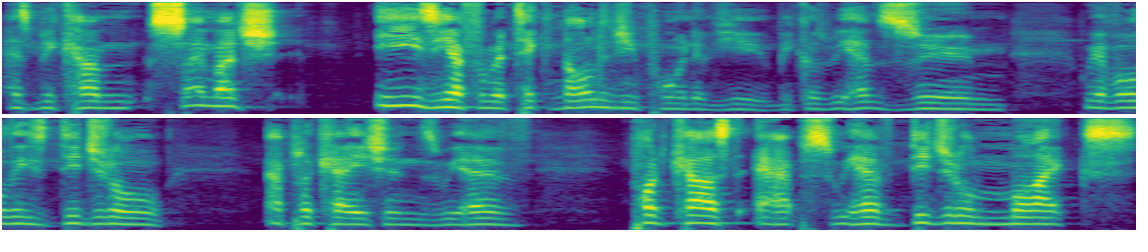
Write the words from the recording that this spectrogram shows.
has become so much easier from a technology point of view because we have Zoom, we have all these digital applications, we have podcast apps, we have digital mics,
